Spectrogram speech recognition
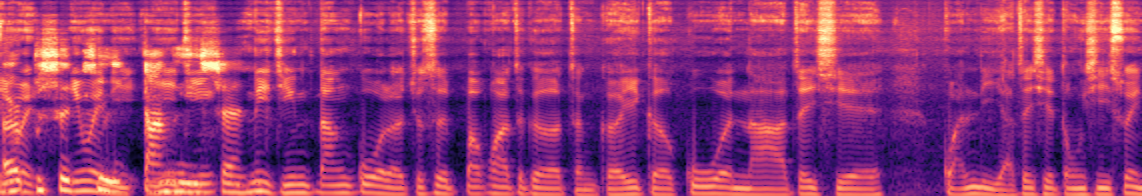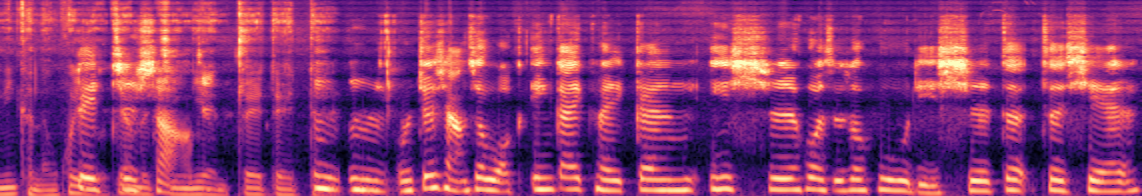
而不是因为你当医生。你已经当过了，就是包括这个整个一个顾问啊，这些管理啊这些东西，所以你可能会有这样的经验。对对对，嗯嗯，我就想说，我应该可以跟医师或者说护理师这这些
